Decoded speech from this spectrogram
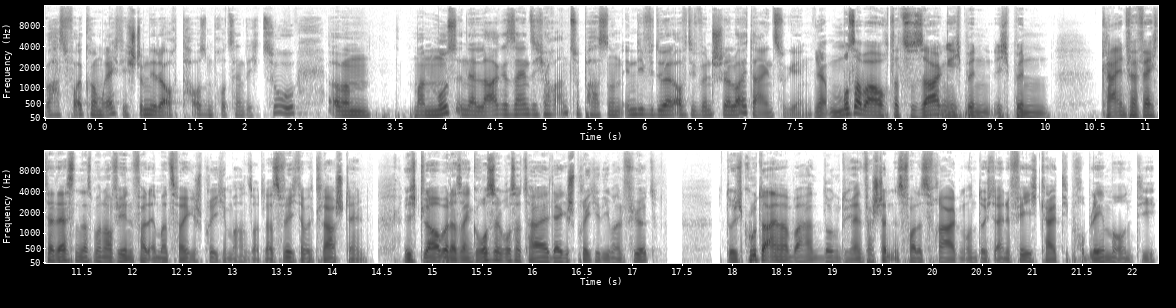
hast vollkommen recht, ich stimme dir da auch tausendprozentig zu. Ähm, man muss in der Lage sein, sich auch anzupassen und individuell auf die Wünsche der Leute einzugehen. Ja, muss aber auch dazu sagen, ich bin, ich bin kein Verfechter dessen, dass man auf jeden Fall immer zwei Gespräche machen sollte. Das will ich damit klarstellen. Ich glaube, dass ein großer, großer Teil der Gespräche, die man führt, durch gute Einmalbehandlung, durch ein verständnisvolles Fragen und durch eine Fähigkeit, die Probleme und die,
